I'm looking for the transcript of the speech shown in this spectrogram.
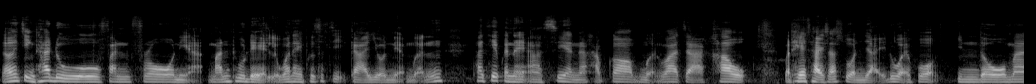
แล้วจริงๆ ถ้าดู fund flow เนี่ย month to date หรือว่าในพฤศจิกายนเนี่ยเหมือนถ้าเทียบกันในอาเซียนนะครับ ก็เหมือนว่าจะเข้าประเทศไทยซะส่วนใหญ่ด้วย พวกอินโดมา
